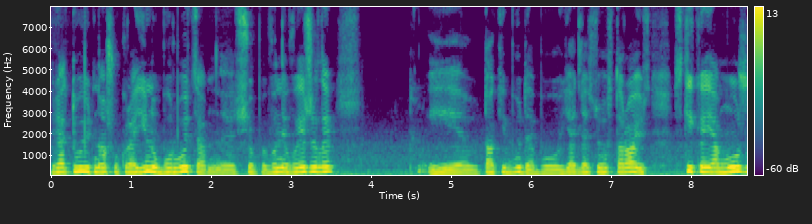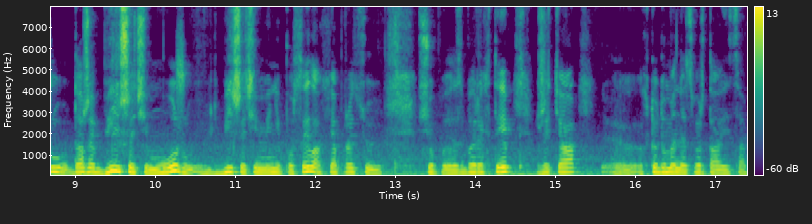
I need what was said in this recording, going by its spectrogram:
рятують нашу країну, боротися, е, щоб вони вижили. І так і буде, бо я для цього стараюсь, скільки я можу, навіть більше, чим можу, більше, чим мені по силах, я працюю, щоб е, зберегти життя, е, хто до мене звертається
